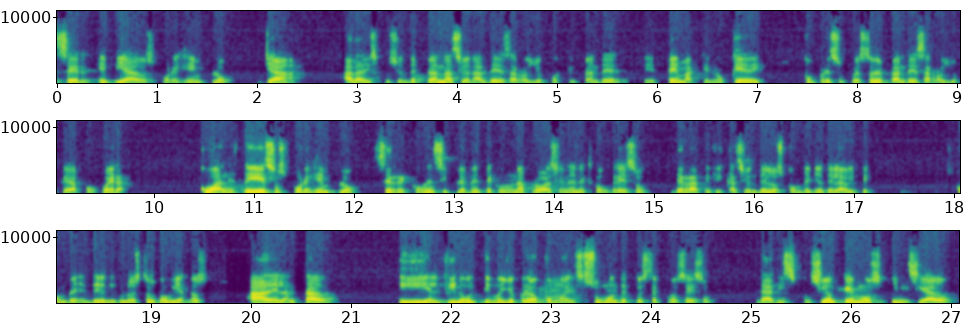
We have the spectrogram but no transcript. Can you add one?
ser enviados, por ejemplo, ya a la discusión del Plan Nacional de Desarrollo, porque el plan de, tema que no quede con presupuesto en el plan de desarrollo queda por fuera. ¿Cuáles de esos, por ejemplo, se recogen simplemente con una aprobación en el Congreso de ratificación de los convenios de la OIT de ninguno de estos gobiernos ha adelantado? Y el fin último, yo creo, como el sumo de todo este proceso, la discusión que hemos iniciado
